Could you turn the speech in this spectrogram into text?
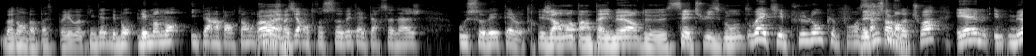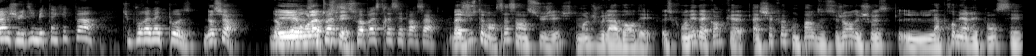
bah non, on va pas spoiler Walking Dead, mais bon, les moments hyper importants où tu Ouais, dois ouais. choisir entre sauver tel personnage ou sauver tel autre. Et généralement t'as un timer de 7-8 secondes. Ouais, qui est plus long que pour Mais certains justement. autres choix. Et elle, et moi, je lui dis, mais t'inquiète pas, tu pourrais mettre pause. Bien sûr. Donc, Et euh, on l'a tous pas- fait. Sois pas stressé par ça. Bah justement, ça c'est un sujet justement que je voulais aborder. Est-ce qu'on est d'accord qu'à chaque fois qu'on parle de ce genre de choses, la première réponse c'est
